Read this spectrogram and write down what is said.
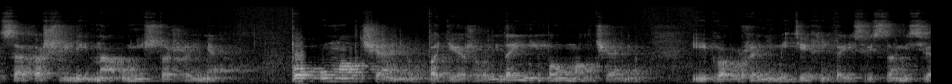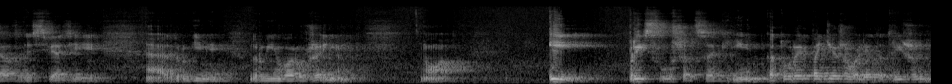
Саакашвили на уничтожение, по умолчанию поддерживали, да и не по умолчанию, и вооружениями, и техникой, и средствами связи, связи и э, другими, другим вооружением. Вот. И прислушаться к ним, которые поддерживали этот режим,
